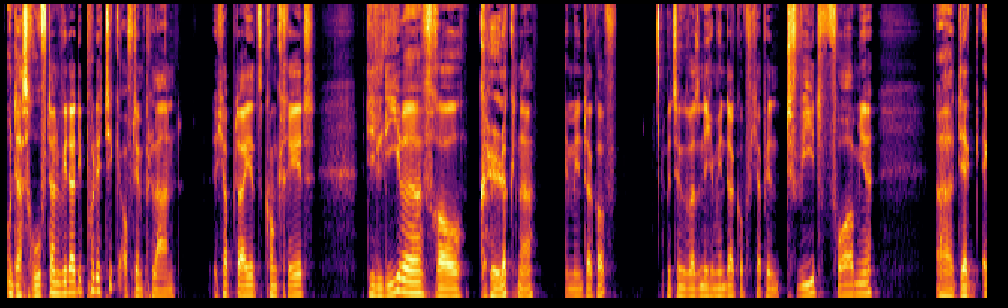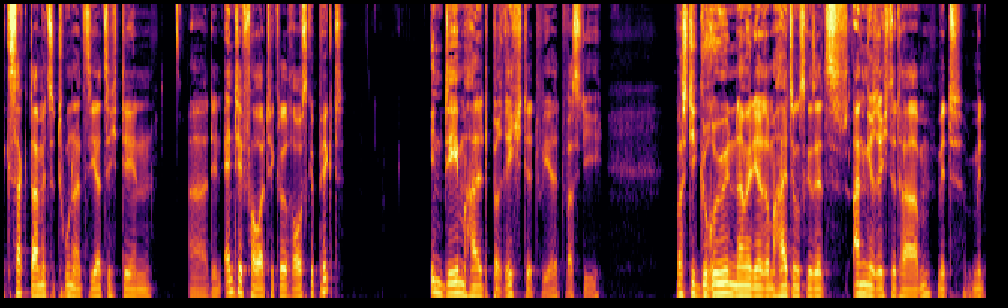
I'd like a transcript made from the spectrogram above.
Und das ruft dann wieder die Politik auf den Plan. Ich habe da jetzt konkret die liebe Frau Klöckner im Hinterkopf. Beziehungsweise nicht im Hinterkopf. Ich habe hier einen Tweet vor mir, äh, der exakt damit zu tun hat. Sie hat sich den, äh, den NTV-Artikel rausgepickt, in dem halt berichtet wird, was die was die Grünen da mit ihrem Heizungsgesetz angerichtet haben, mit, mit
